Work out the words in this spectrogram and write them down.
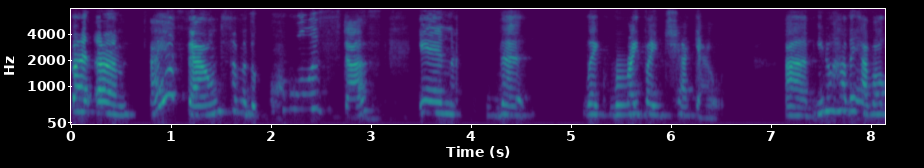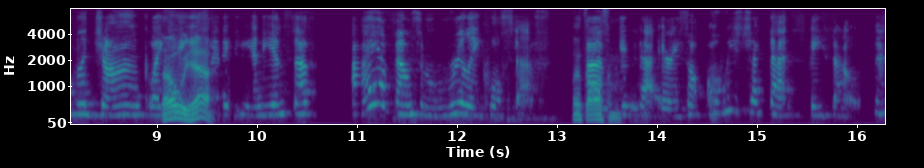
but um, I have found some of the coolest stuff in the like right by checkout. Um, you know how they have all the junk, like oh yeah, candy and stuff. I have found some really cool stuff. That's um, awesome. in that area. So always check that space out.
